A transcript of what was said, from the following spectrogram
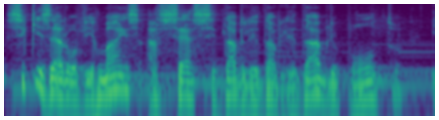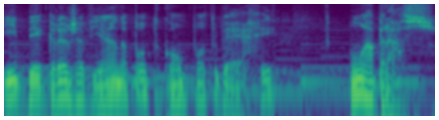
Se quiser ouvir mais, acesse www.ibgranjaviana.com.br. Um abraço.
